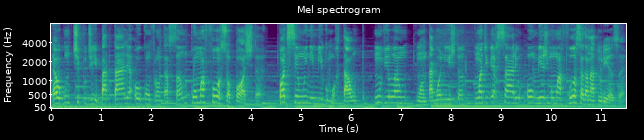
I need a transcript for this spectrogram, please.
é algum tipo de batalha ou confrontação com uma força oposta. Pode ser um inimigo mortal, um vilão, um antagonista, um adversário ou mesmo uma força da natureza.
